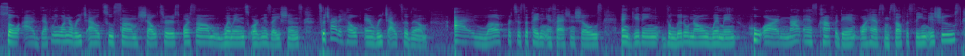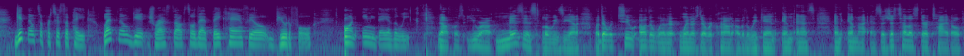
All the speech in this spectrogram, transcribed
So I definitely want to reach out to some shelters or some women's organizations to try to help and reach out to them. I love participating in fashion shows and getting the little known women who are not as confident or have some self-esteem issues, get them to participate. Let them get dressed up so that they can feel beautiful on any day of the week. Now, of course, you are Mrs. Louisiana, but there were two other winner, winners that were crowned over the weekend, MS and MIS. Just tell us their title,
